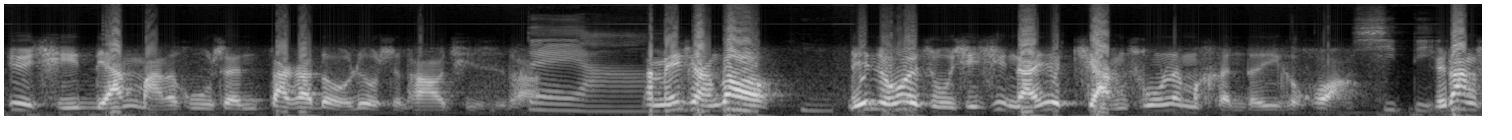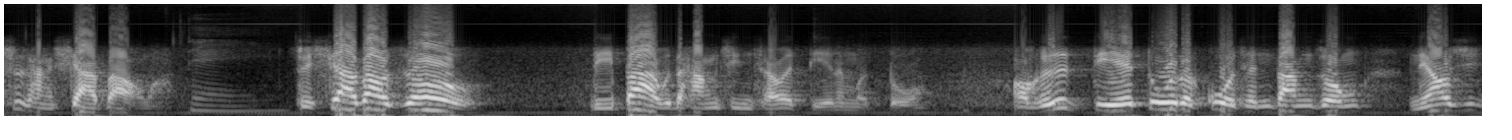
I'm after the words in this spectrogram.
预期两码的呼声大概都有六十趴到七十趴。对呀。那没想到联总会主席竟然又讲出那么狠的一个话，就让市场吓到嘛。对。所以吓到之后，礼拜五的行情才会跌那么多。哦，可是跌多的过程当中，你要去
